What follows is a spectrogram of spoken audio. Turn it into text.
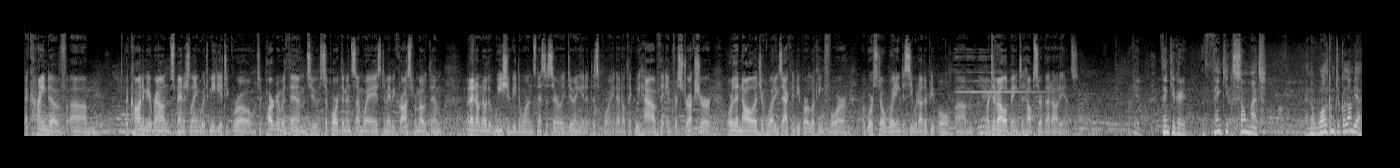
a kind of um, economy around Spanish language media to grow, to partner with them, to support them in some ways, to maybe cross promote them. But I don't know that we should be the ones necessarily doing it at this point. I don't think we have the infrastructure or the knowledge of what exactly people are looking for. Uh, We're still waiting to see what other people um, are developing to help serve that audience. Okay. Thank you, Gary. Thank you so much, and welcome to Colombia.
